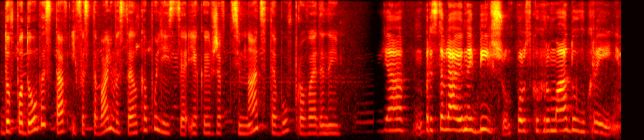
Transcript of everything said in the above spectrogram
До вподоби став і фестиваль Веселка Полісся, який вже в 17-те був проведений. Я представляю найбільшу польську громаду в Україні.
